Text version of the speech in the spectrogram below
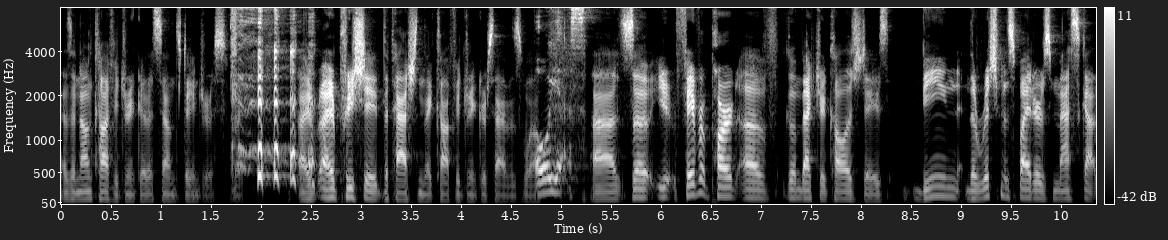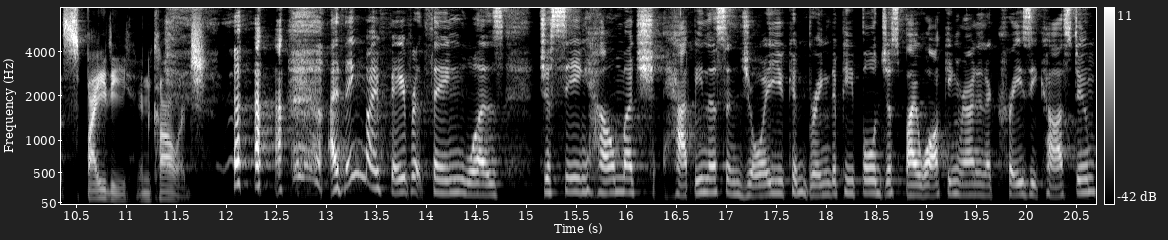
as a non-coffee drinker, that sounds dangerous. I, I, appreciate the passion that coffee drinkers have as well. Oh yes. Uh, so your favorite part of going back to your college days, being the Richmond Spiders mascot Spidey in college. I think my favorite thing was just seeing how much happiness and joy you can bring to people just by walking around in a crazy costume.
